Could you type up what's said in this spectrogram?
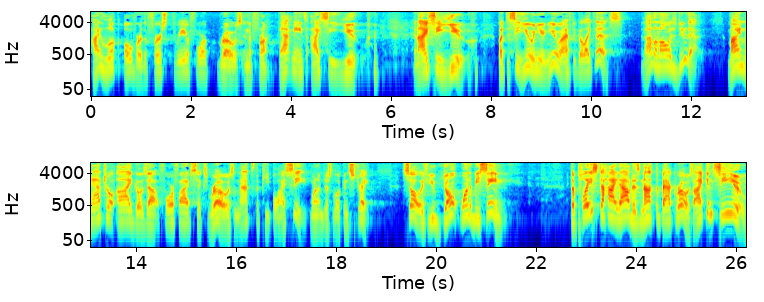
I look over the first three or four rows in the front. That means I see you. and I see you. But to see you and you and you, I have to go like this. And I don't always do that. My natural eye goes out four, five, six rows, and that's the people I see when I'm just looking straight. So if you don't want to be seen, The place to hide out is not the back rows. I can see you.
